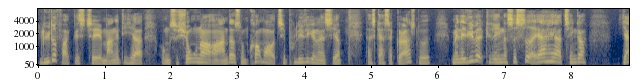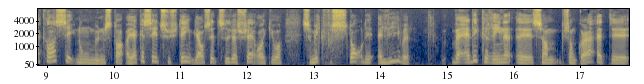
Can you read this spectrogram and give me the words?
lytter faktisk til mange af de her organisationer og andre, som kommer til politikerne og siger, der skal altså gøres noget. Men alligevel, Karina, så sidder jeg her og tænker, jeg kan også se nogle mønstre, og jeg kan se et system, jeg er jo selv tidligere socialrådgiver, som ikke forstår det alligevel. Hvad er det, Karina, øh, som, som gør, at øh,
